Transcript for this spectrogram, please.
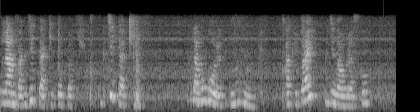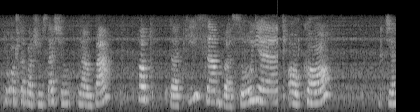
Lampa, gdzie taki? Popatrz. Gdzie taki? Tam u góry. Mhm. A tutaj? Gdzie na obrazku? Tu oczka patrzą, Stasiu. Lampa. Hop. Taki sam pasuje. Oko. Gdzie?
